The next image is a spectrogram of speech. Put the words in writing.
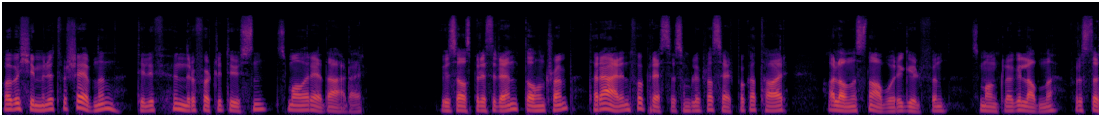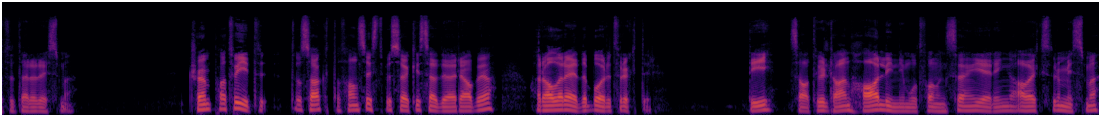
og er bekymret for skjebnen til de 140 000 som allerede er der. USAs president Donald Trump tar æren for presset som blir plassert på Qatar av landets naboer i Gulfen, som anklager landet for å støtte terrorisme. Trump har tweetet og sagt at hans siste besøk i Saudi-Arabia har allerede båret frukter. De sa at de vil ta en hard linje mot finansiering av ekstremisme,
